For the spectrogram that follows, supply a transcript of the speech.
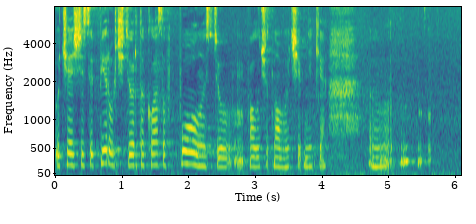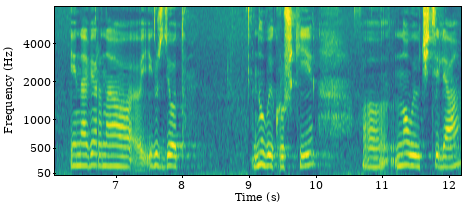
учащиеся первых-четвертых классов полностью получат новые учебники. Э, и, наверное, их ждет новые кружки, новые учителя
